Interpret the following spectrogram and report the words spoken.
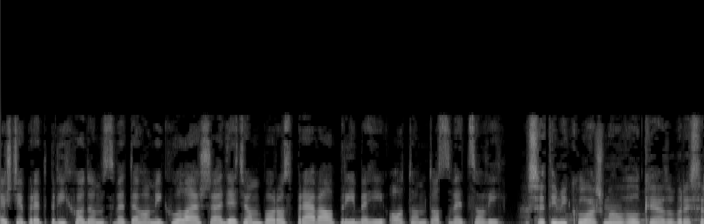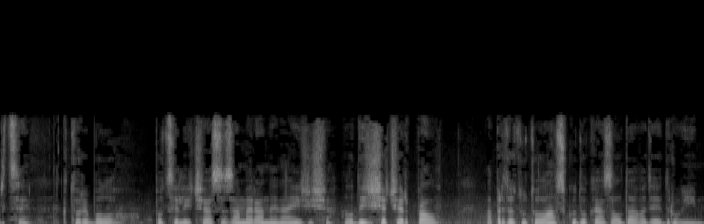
ešte pred príchodom svätého Mikuláša deťom porozprával príbehy o tomto svetcovi. Svetý Mikuláš mal veľké a dobré srdce, ktoré bolo po celý čas zamerané na Ježiša. Od Ježiša čerpal a preto túto lásku dokázal dávať aj druhým.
